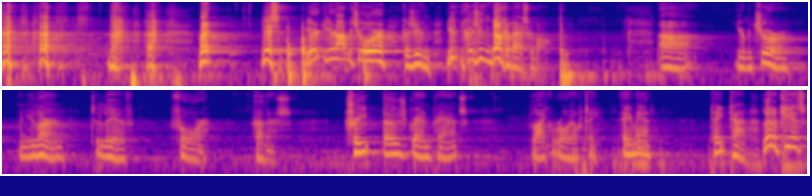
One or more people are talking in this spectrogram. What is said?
but, but listen, you're, you're not mature because you, can, you, cause you can dunk a basketball. Uh, you're mature when you learn to live for others. Treat those grandparents like royalty. Amen. Take time. Little kids,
